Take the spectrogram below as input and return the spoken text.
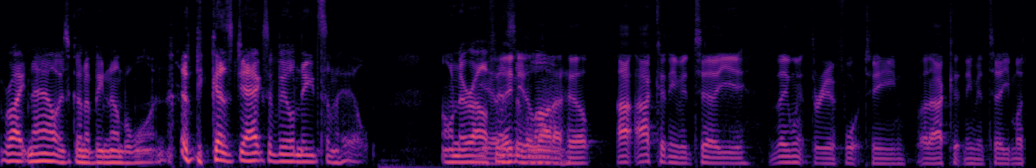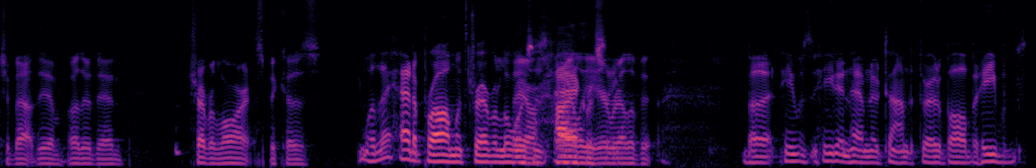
right now is going to be number one because Jacksonville needs some help on their yeah, they need a line. lot of help. I, I couldn't even tell you they went three and fourteen, but I couldn't even tell you much about them other than Trevor Lawrence because Well, they had a problem with Trevor they are highly accuracy, irrelevant. but he was he didn't have no time to throw the ball. But he was,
